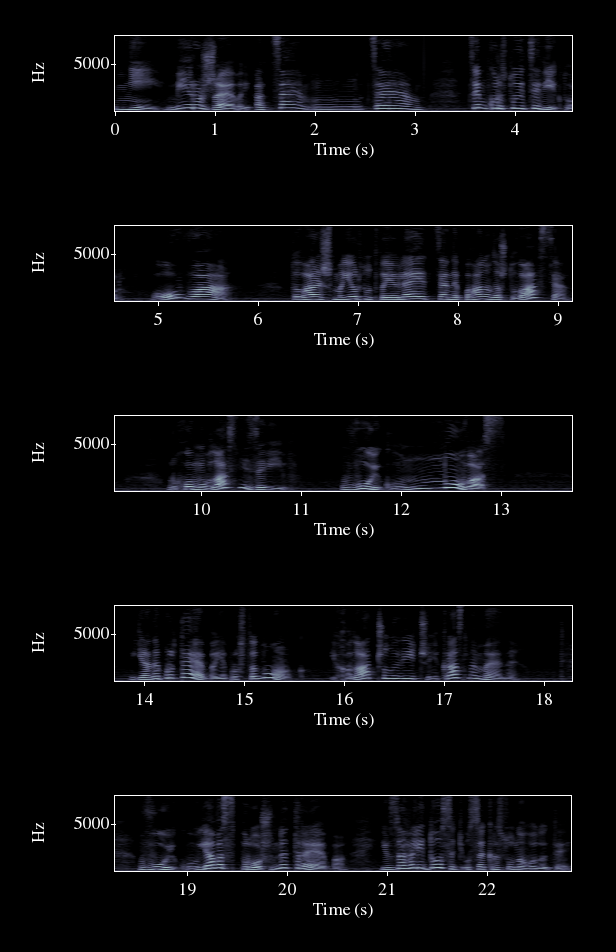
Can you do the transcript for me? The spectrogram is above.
Ні, мій рожевий, а це. це. цим користується Віктор. Ова! Товариш майор тут, виявляється, непогано влаштувався? Рухому власність завів? Вуйку, ну вас! Я не про тебе, я про станок. І халат чоловічий, якраз на мене. Вуйку, я вас прошу, не треба. І взагалі досить усе красу наводити.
